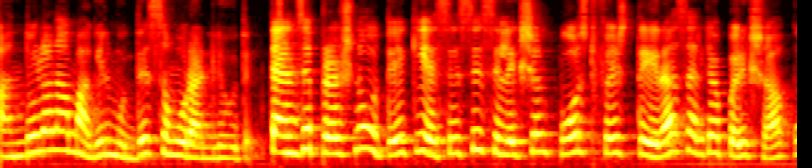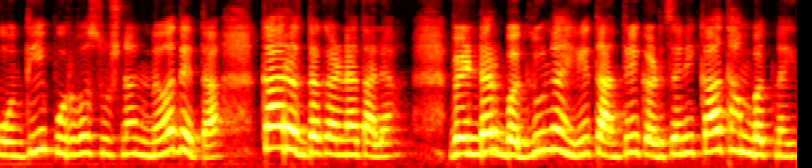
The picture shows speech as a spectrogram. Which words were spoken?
आंदोलनामागील मुद्दे समोर आणले. होते. त्यांचे प्रश्न होते की S S C selection post phase तेरा सारख्या परीक्षा कोणतीही पूर्वसूचना न देता का रद्द करण्यात आल्या? वेंडर बदलूनही तांत्रिक अडचणी का थांबत नाहीत?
